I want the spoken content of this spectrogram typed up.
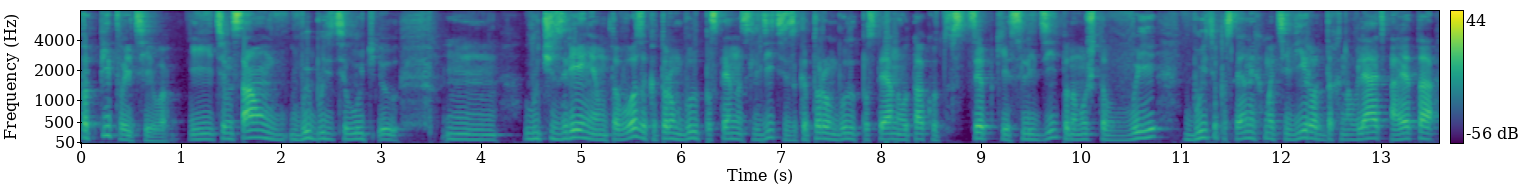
подпитывайте его. И тем самым вы будете луч, э, лучезрением того, за которым будут постоянно следить, и за которым будут постоянно вот так вот в сцепке следить, потому что вы будете постоянно их мотивировать, вдохновлять, а это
